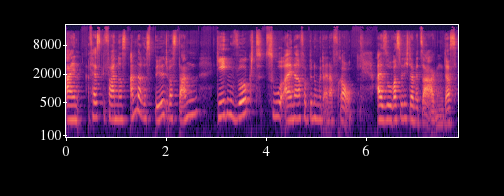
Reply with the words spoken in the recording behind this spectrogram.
ein festgefahrenes anderes Bild, was dann gegenwirkt zu einer Verbindung mit einer Frau. Also was will ich damit sagen? Dass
